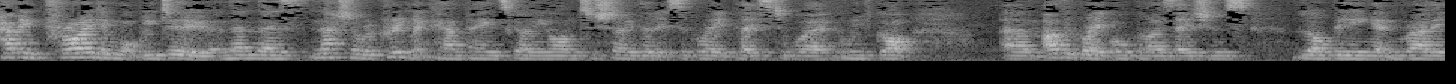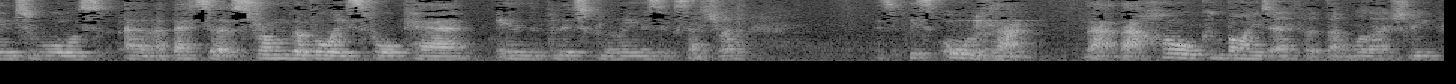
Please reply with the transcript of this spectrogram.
having pride in what we do, and then there's national recruitment campaigns going on to show that it's a great place to work, and we've got um, other great organisations lobbying and rallying towards um, a better, stronger voice for care in the political arenas, etc. It's, it's all of that, that, that whole combined effort that will actually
